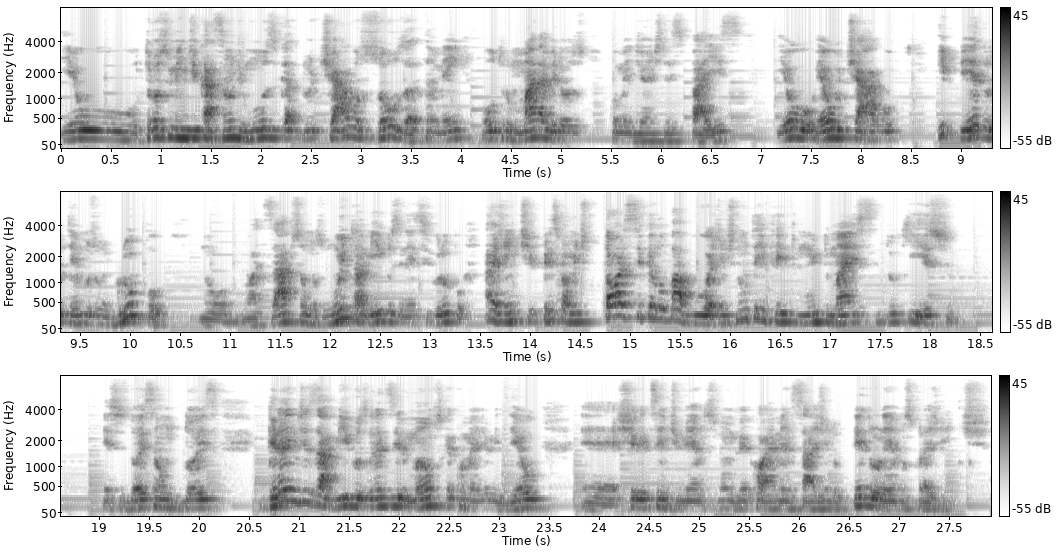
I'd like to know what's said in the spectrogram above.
eu trouxe uma indicação de música do Thiago Souza, também outro maravilhoso comediante desse país. Eu, eu o Thiago e Pedro temos um grupo no, no, WhatsApp, somos muito amigos e nesse grupo a gente principalmente torce pelo Babu. A gente não tem feito muito mais do que isso. Esses dois são dois grandes amigos, grandes irmãos que a comédia me deu. É, chega de sentimentos, vamos ver qual é a mensagem do Pedro Lemos pra gente.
